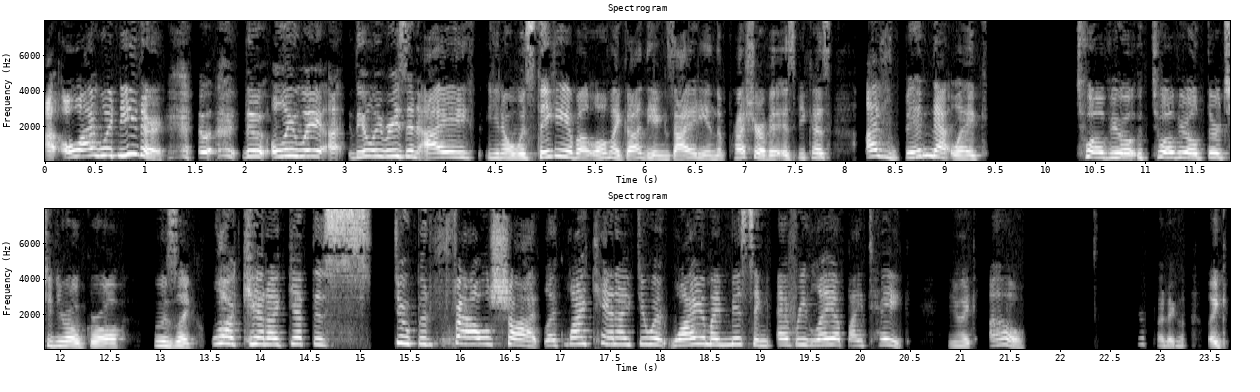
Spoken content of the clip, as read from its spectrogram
I, oh, I wouldn't either. The only way, I, the only reason I, you know, was thinking about, oh my God, the anxiety and the pressure of it is because I've been that like 12 year old, 12 year old, 13 year old girl who's like, why can't I get this stupid foul shot? Like, why can't I do it? Why am I missing every layup I take? And you're like, oh, you're putting, like,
